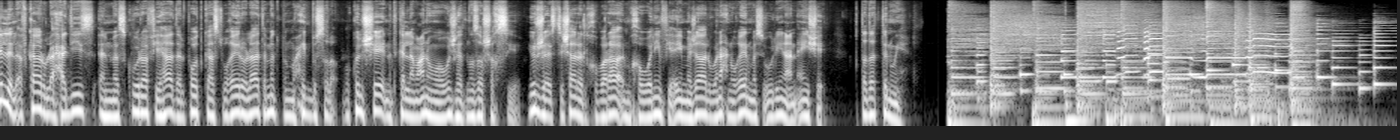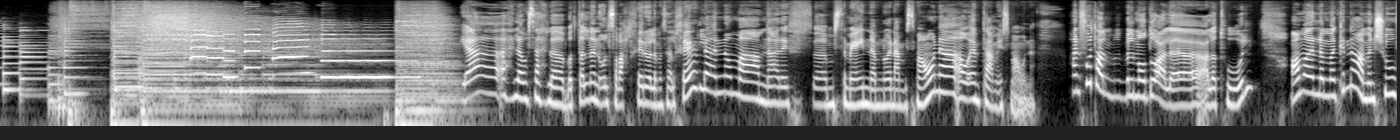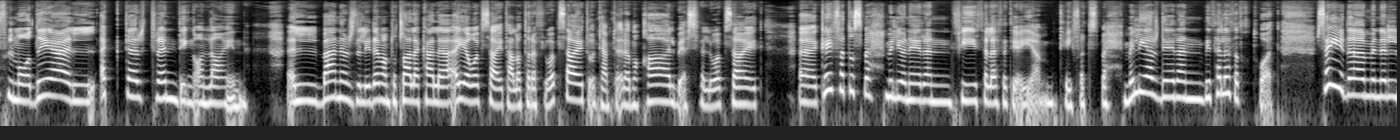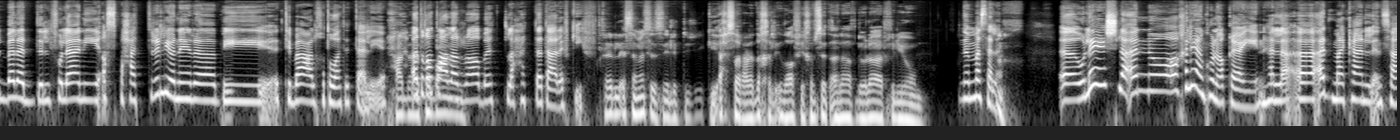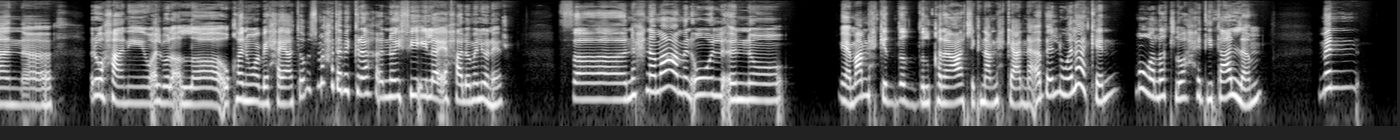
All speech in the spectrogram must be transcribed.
كل الأفكار والأحاديث المذكورة في هذا البودكاست وغيره لا تمت بالمحيط بصلة وكل شيء نتكلم عنه هو وجهة نظر شخصية. يرجى استشارة الخبراء المخولين في أي مجال ونحن غير مسؤولين عن أي شيء. اقتضى التنويه. يا أهلا وسهلا. بطلنا نقول صباح الخير ولا مساء الخير لأنه ما عم نعرف مستمعينا من وين عم يسمعونا أو إمتى عم يسمعونا. هنفوت بالموضوع على على طول. عمر لما كنا عم نشوف المواضيع الاكثر trending online ال banners اللي دائما بتطلع لك على أي website على طرف ال website وأنت عم تقرأ مقال بأسفل ال website كيف تصبح مليونيرا في ثلاثة أيام؟ كيف تصبح مليارديرا بثلاثة خطوات؟ سيدة من البلد الفلاني أصبحت تريليونيرا باتباع الخطوات التالية. أضغط على الرابط لحتى تعرف كيف. خير الإس إم إس اللي بتجيكي احصل على دخل إضافي 5000 دولار في اليوم. مثلا. آه. آه وليش؟ لأنه خلينا نكون واقعيين. هلأ آه قد ما كان الإنسان آه روحاني وقلبه لله وقنوع بحياته بس ما حدا بيكره إنه يفيق يلاقي حاله مليونير. فنحن ما عم نقول إنه يعني ما عم نحكي ضد القناعات اللي كنا عم نحكي عنها قبل ولكن مو غلط الواحد يتعلم من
